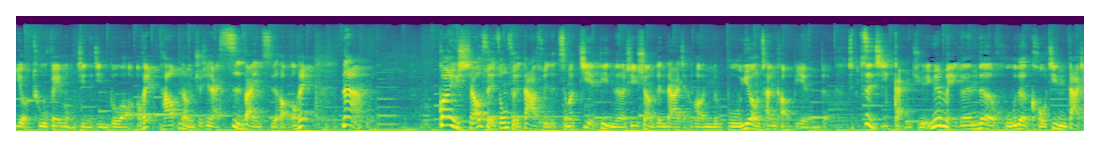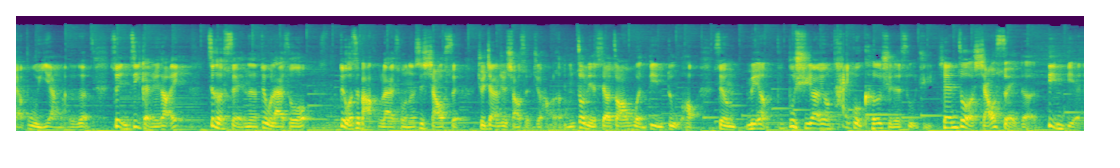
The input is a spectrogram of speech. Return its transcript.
有突飞猛进的进步哦。OK，好，那我们就先来示范一次哈。OK，那关于小水、中水、大水的怎么界定呢？其实希望跟大家讲哈，你们不用参考别人的，就自己感觉，因为每个人的壶的口径大小不一样嘛，对不对？所以你自己感觉到，哎，这个水呢，对我来说。对我这把壶来说呢，是小水，就这样就小水就好了。我们重点是要抓稳定度哈，所以我们没有不不需要用太过科学的数据，先做小水的定点，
